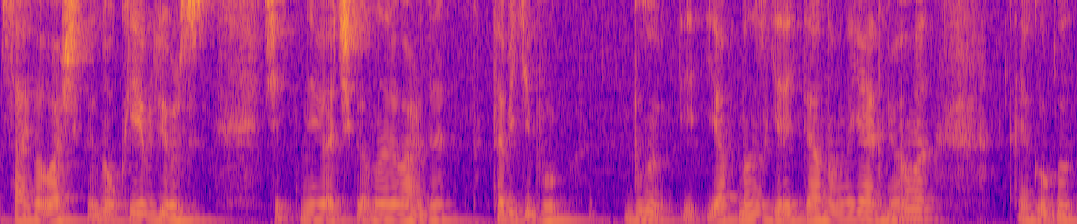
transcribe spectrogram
sayfa başlıklarını okuyabiliyoruz şeklinde bir açıklamaları vardı. Tabii ki bu bunu yapmanız gerektiği anlamına gelmiyor ama e, Google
